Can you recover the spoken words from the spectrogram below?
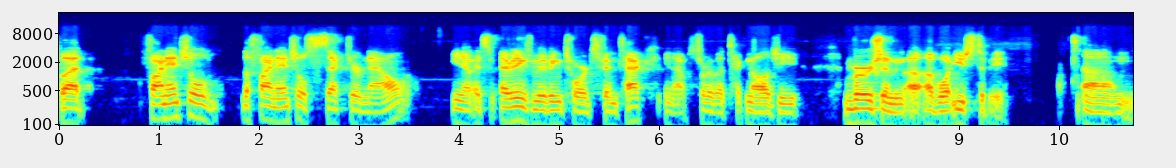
But financial, the financial sector now, you know, it's everything's moving towards fintech. You know, sort of a technology version of what used to be. Um,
